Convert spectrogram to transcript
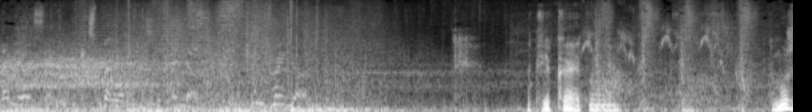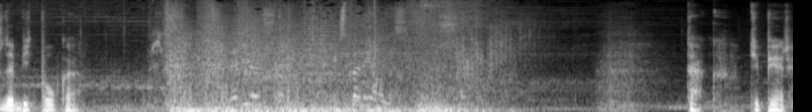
Levioso. Expelliarmus. Defendo. Отвлекает меня. Ты можешь добить паука? Так, теперь.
